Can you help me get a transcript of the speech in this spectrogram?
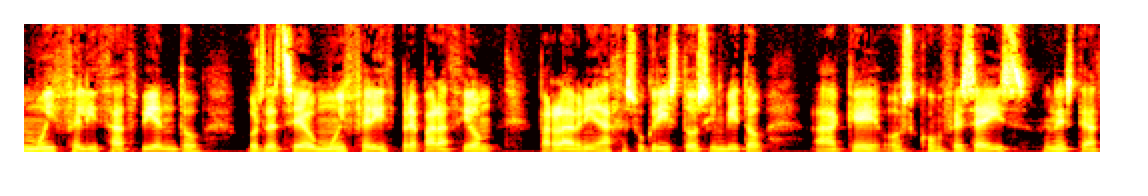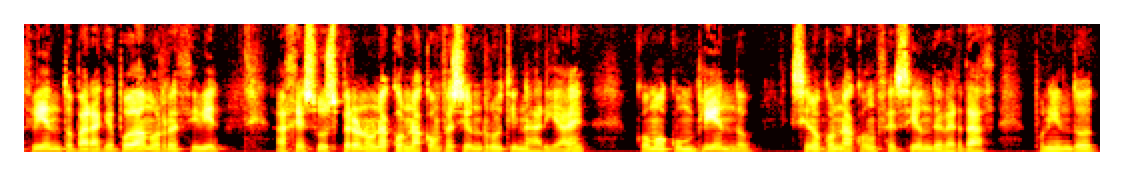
muy feliz adviento, os deseo muy feliz preparación para la venida de Jesucristo. Os invito a que os confeséis en este adviento para que podamos recibir a Jesús, pero no una, con una confesión rutinaria, ¿eh? como cumpliendo, sino con una confesión de verdad, poniendo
